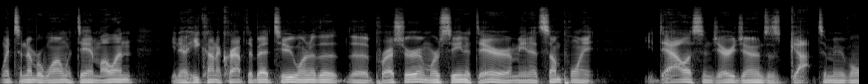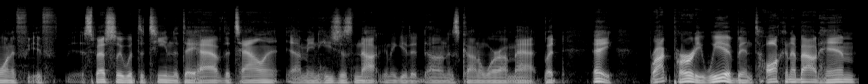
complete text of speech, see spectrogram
went to number one with Dan Mullen you know, he kind of crapped the bed too under the the pressure, and we're seeing it there. I mean, at some point, Dallas and Jerry Jones has got to move on. If, if especially with the team that they have, the talent. I mean, he's just not going to get it done. Is kind of where I'm at. But hey, Brock Purdy, we have been talking about him.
